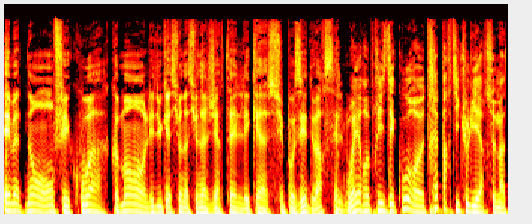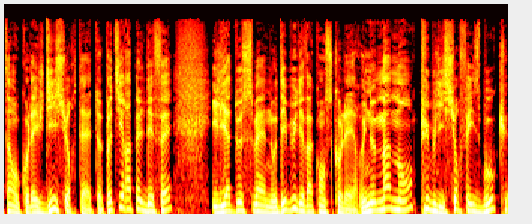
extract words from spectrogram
Et maintenant, on fait quoi? Comment l'éducation nationale gère-t-elle les cas supposés de harcèlement? Oui, reprise des cours euh, très particulière ce matin au collège dit sur tête Petit rappel faits, il y a deux semaines, au début des vacances scolaires, une maman publie sur Facebook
